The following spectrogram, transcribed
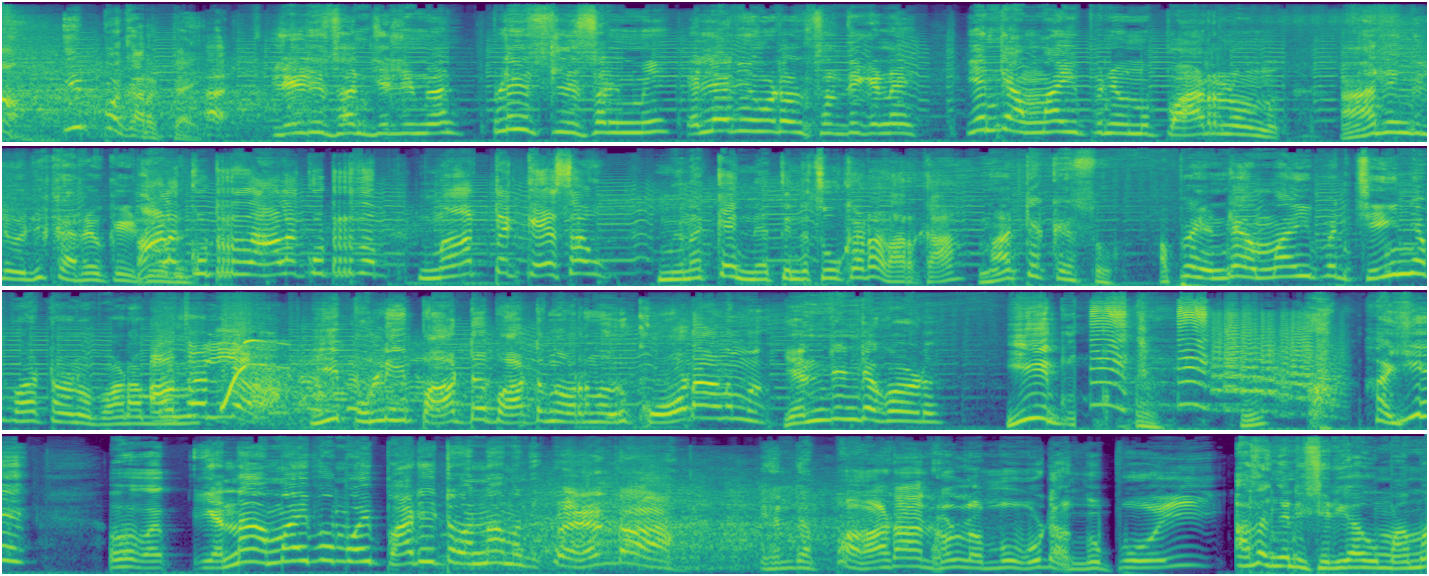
ആ ഇപ്പൊ കറക്റ്റായി. Ladies and gentleman please listen me എല്ലാരും കൂടെ ഒന്ന് ശ്രദ്ധിക്കണേ. എന്റെ അമ്മായിപ്പിനെ ഒന്ന് പാടണമെന്ന് ആരെങ്കിലും ഒരു കരൊക്കെ ആളെ കൂട്ടരുത് ആളെ കൂട്ടരുത്. നാട്ട കേസാവും. നിനക്ക് എന്നത്തിന്റെ സൂക്കട അടർക്കാ മാറ്റക്കേസോ അപ്പൊ എന്റെ അമ്മായിപ്പൻ ചീഞ്ഞ പാട്ടാണോ പാടാൻ ഈ പുള്ളി ഈ പാട്ട് പാട്ടെന്ന് പറഞ്ഞ ഒരു കോഡാണെന്ന്. എന്തിന്റെ കോഡ്? ഈ അയ്യേ എന്നാ അമ്മായിപ്പം പോയി പാടിയിട്ട് വന്നാ മതി. വേണ്ട. എന്റെ പാടാനുള്ള മൂഡ് അങ്ങ് പോയി. അതെങ്ങനെ ശരിയാവും മാമ?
